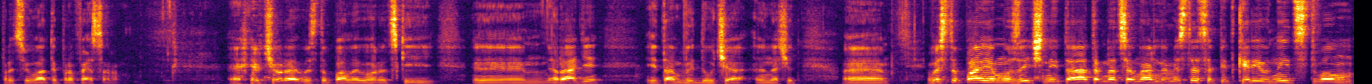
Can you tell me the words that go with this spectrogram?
працювати професором. Е, Вчора виступали в городській е, раді, і там ведуча, значить, е, виступає музичний театр національного мистецтва під керівництвом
